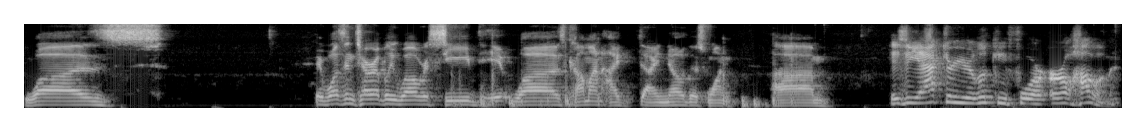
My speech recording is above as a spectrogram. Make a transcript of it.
was it wasn't terribly well received. It was come on, I I know this one. Um, Is the actor you're looking for Earl Holliman?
